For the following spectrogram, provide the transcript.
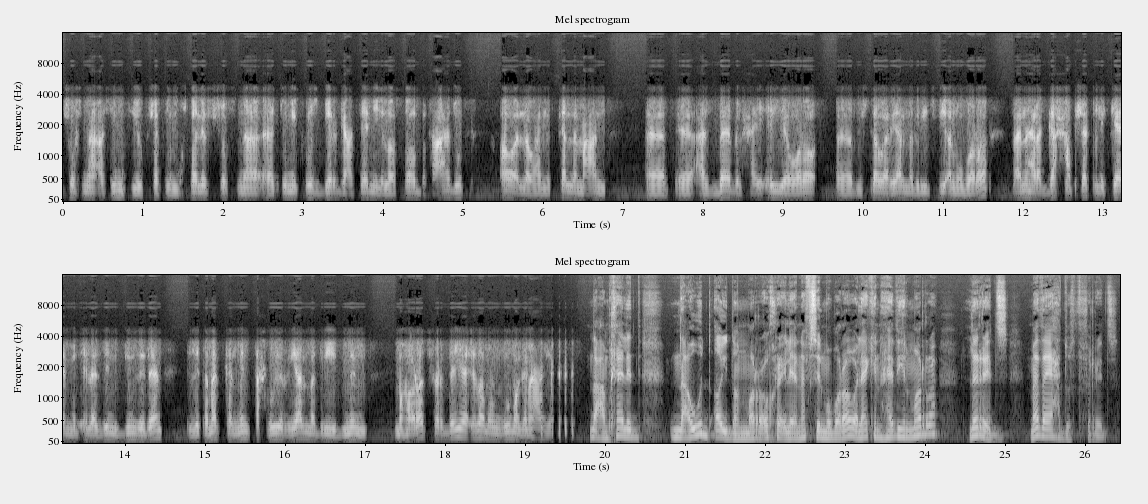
شفنا أسينسيو بشكل مختلف. شفنا توني كروز بيرجع تاني إلى سابق عهده. آه لو هنتكلم عن أسباب الحقيقية وراء مستوى ريال مدريد في المباراة فأنا هرجعها بشكل كامل إلى زين الدين زيدان. اللي تمكن من تحويل ريال مدريد من مهارات فردية إلى منظومة جماعية. نعم خالد نعود أيضا مرة أخرى إلى نفس المباراة ولكن هذه المرة لل Reds، ماذا يحدث في ال Reds؟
